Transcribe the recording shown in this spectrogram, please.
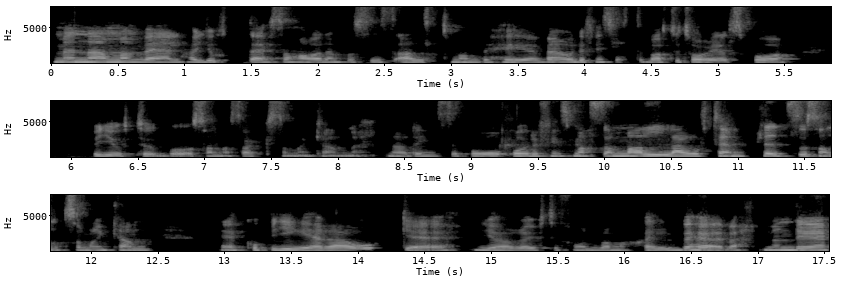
Men när man väl har gjort det så har den precis allt man behöver och det finns jättebra tutorials på, på Youtube och sådana saker som man kan nörda in sig på. Och det finns massa mallar och templates och sånt som man kan eh, kopiera och eh, göra utifrån vad man själv behöver. Men det,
